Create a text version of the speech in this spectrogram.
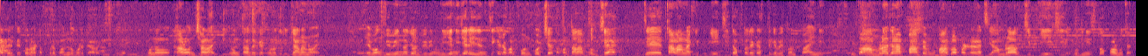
তাদের বেতন হঠাৎ করে বন্ধ করে দেওয়া হয়েছে কোনো কারণ ছাড়াই এবং তাদেরকে কোনো কিছু জানানো হয় এবং বিভিন্নজন বিভিন্ন নিজের নিজের এজেন্সিকে যখন ফোন করছে, তখন তারা বলছে যে তারা নাকি পিএইচি দপ্তরের কাছ থেকে বেতন পায়নি। কিন্তু আমরা যারা পাম্প এবং ভালো অপারেটার আছি, আমরা হচ্ছি পিএইচির অধীনস্থ কর্মচারী।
